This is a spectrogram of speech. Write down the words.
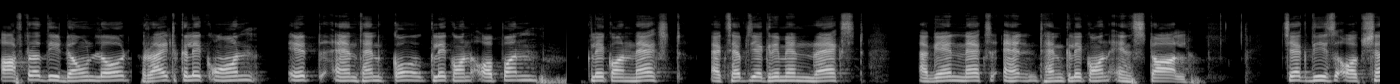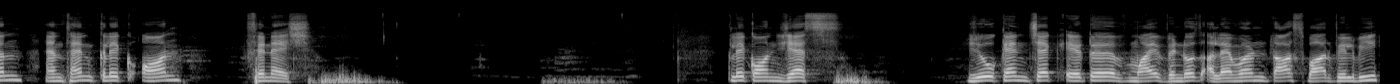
after the download right click on it and then click on open click on next accept the agreement next again next and then click on install. Check this option and then click on finish. Click on yes. You can check it. Uh, my windows 11 taskbar will be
